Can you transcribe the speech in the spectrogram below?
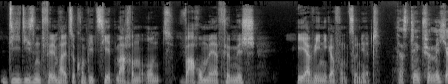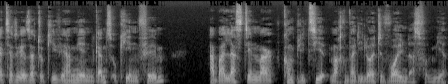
die diesen Film halt so kompliziert machen und warum er für mich eher weniger funktioniert. Das klingt für mich, als hätte er gesagt, okay, wir haben hier einen ganz okayen Film, aber lass den mal kompliziert machen, weil die Leute wollen das von mir.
